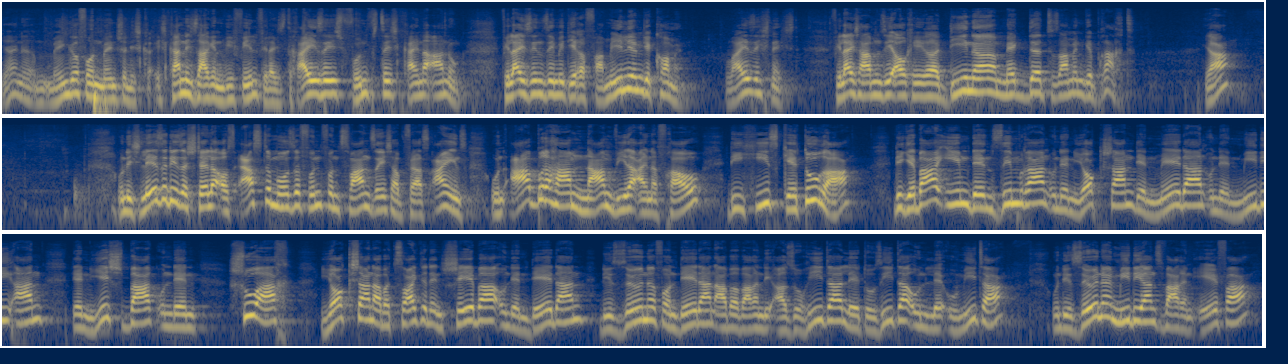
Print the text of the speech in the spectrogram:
Ja, eine Menge von Menschen. Ich, ich kann nicht sagen, wie viel, vielleicht 30, 50, keine Ahnung. Vielleicht sind sie mit ihren Familien gekommen, weiß ich nicht. Vielleicht haben sie auch ihre Diener, Mägde zusammengebracht. Ja? Und ich lese diese Stelle aus 1. Mose 25 ab Vers 1. Und Abraham nahm wieder eine Frau, die hieß Ketura, die gebar ihm den Simran und den Jokshan, den Medan und den Midian, den Yishbak und den Shuach. Jokshan aber zeugte den Sheba und den Dedan. Die Söhne von Dedan aber waren die Asurita, Letosita und Leumita. Und die Söhne Midians waren Eva,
